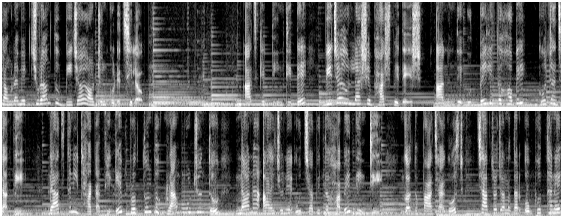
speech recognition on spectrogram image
সংগ্রামের চূড়ান্ত বিজয় অর্জন করেছিল। আজকের দিনটিতে বিজয় উল্লাসে ভাসবে দেশ। আনন্দে উদ্বেলিত হবে গোটা জাতি। রাজধানী ঢাকা থেকে প্রত্যন্ত গ্রাম পর্যন্ত নানা আয়োজনে উদযাপিত হবে দিনটি। গত পাঁচ আগস্ট ছাত্র জনতার অভ্যুত্থানে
